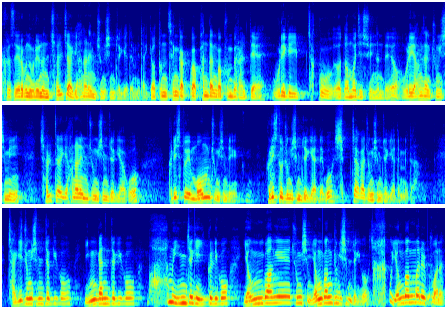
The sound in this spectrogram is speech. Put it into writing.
그래서 여러분 우리는 철저하게 하나님 중심적이어야 됩니다. 어떤 생각과 판단과 분별할 때 우리에게 자꾸 어, 넘어질 수 있는데요. 우리의 항상 중심이 철저하게 하나님 중심적이하고 그리스도의 몸 중심적이 그리스도 중심적이어야 되고 십자가 중심적이어야 됩니다. 자기 중심적이고 인간적이고 너무 인정에 이끌리고 영광의 중심, 영광 중심적이고 자꾸 영광만을 구하는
